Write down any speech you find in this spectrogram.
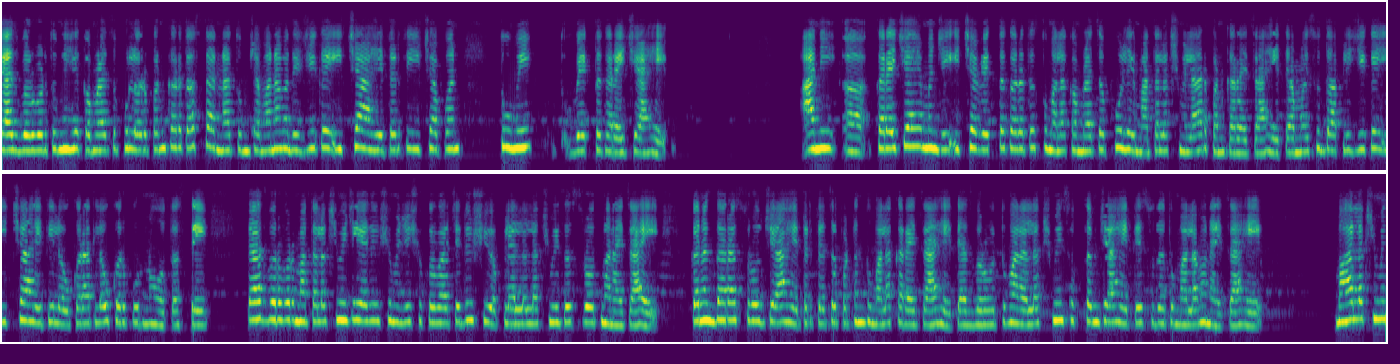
त्याचबरोबर तुम्ही हे कमळाचं फुल अर्पण करत असताना तुमच्या मनामध्ये जी काही इच्छा आहे तर ती इच्छा पण तुम्ही व्यक्त करायची आहे. आणि करायची आहे म्हणजे इच्छा व्यक्त करतच तुम्हाला कमळाचं फुल हे माता लक्ष्मीला अर्पण करायचं आहे. त्यामुळे सुद्धा आपली जी काही इच्छा आहे ती लवकरात लवकर पूर्ण होत असते. त्याचबरोबर माता लक्ष्मीच्या या दिवशी म्हणजे शुक्रवारच्या दिवशी आपल्याला लक्ष्मीचं स्रोत म्हणायचं आहे. कनकदारा स्रोत जे आहे तर त्याचं पठण तुम्हाला करायचं आहे. त्याचबरोबर तुम्हाला लक्ष्मी सप्तम जे आहे ते सुद्धा तुम्हाला म्हणायचं आहे. महालक्ष्मी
